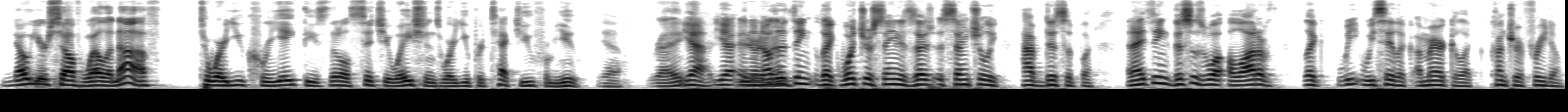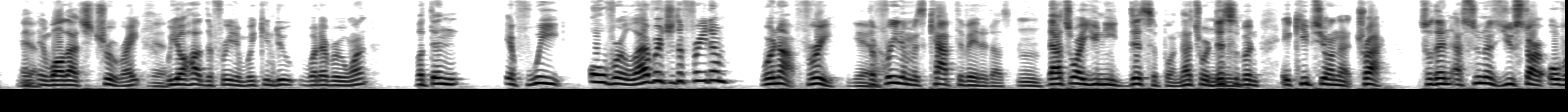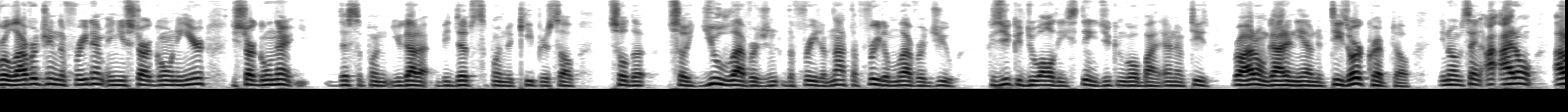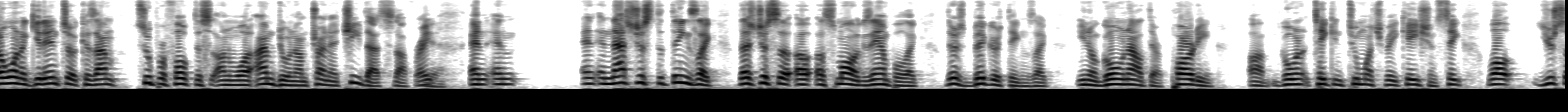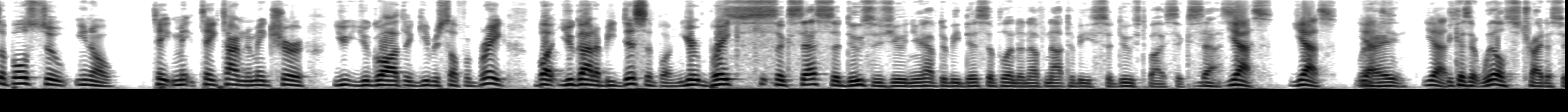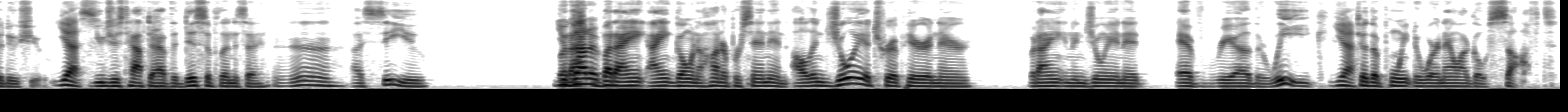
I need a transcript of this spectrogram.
know yourself well enough to where you create these little situations where you protect you from you, Yeah. Right? Yeah, yeah. And know what I another mean? thing, like what you're saying is essentially have discipline. And I think this is what a lot of like we, we say like America, like country of freedom. Yeah. And, and while that's true, right? Yeah. We all have the freedom. We can do whatever we want. But then if we over leverage the freedom, we're not free. Yeah. The freedom has captivated us. Mm. That's why you need discipline. That's where discipline it keeps you on that track. So then as soon as you start over leveraging the freedom and you start going here, you start going there, discipline, you got to be disciplined to keep yourself so the so you leverage the freedom, not the freedom leverage you. Cuz you could do all these things. You can go buy NFTs. Bro, I don't got any NFTs or crypto. You know what I'm saying? I, I don't I don't want to get into it cuz I'm super focused on what I'm doing. I'm trying to achieve that stuff, right? Yeah. And and and and that's just the things like that's just a, a, a small example like there's bigger things like you know going out there partying um going taking too much vacations take well you're supposed to you know take ma- take time to make sure you you go out there give yourself a break but you got to be disciplined your break Success seduces you, and you have to be disciplined enough not to be seduced by success. yes yes yes right? yes Because it will try to seduce you. yes You just have to have the discipline to say, uh, "I see you." you but got I, to but I ain't. I ain't going hundred percent in. I'll enjoy a trip here and there, but I ain't enjoying it every other week. Yeah. To the point to where now I go soft.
